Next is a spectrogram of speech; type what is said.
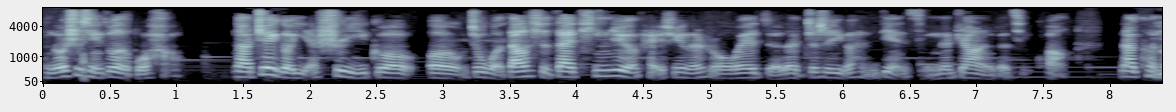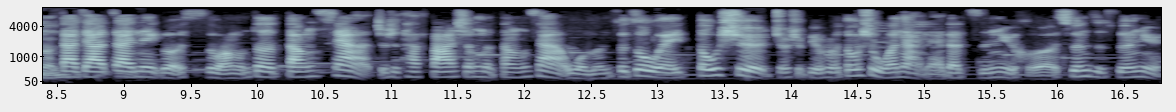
很多事情做的不好。那这个也是一个，呃，就我当时在听这个培训的时候，我也觉得这是一个很典型的这样一个情况。那可能大家在那个死亡的当下，就是它发生的当下，我们就作为都是，就是比如说都是我奶奶的子女和孙子孙女，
